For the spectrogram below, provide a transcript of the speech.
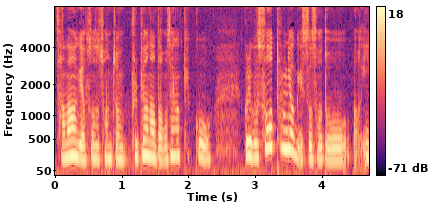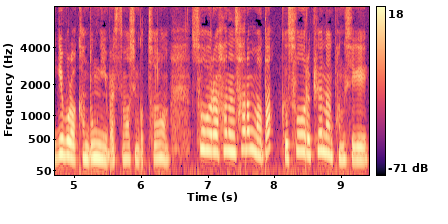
자막이 없어서 전 좀 불편하다고 생각했고 그리고 수어 통역에 있어서도 막 이기보라 감독님이 말씀하신 것처럼 수어를 하는 사람마다 그 수어를 표현하는 방식이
